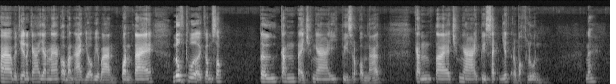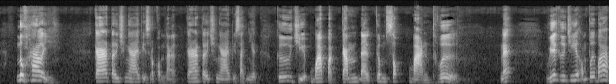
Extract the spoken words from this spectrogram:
ថាវិធានការយ៉ាងណាក៏មិនអាចយកវាបានប៉ុន្តែនោះធ្វើឲ្យកឹមសុខទៅកាន់តែឆ្ងាយពីស្រុកកំណើតកាន់តែឆ្ងាយពីសាច់ញាតិរបស់ខ្លួនណានោះហើយការទៅឆ្ងាយពីស្រុកកំណើត ការទៅឆ្ងាយពីសាច់ញាតិគឺជាបាបកម្មដែលគឹមសុកបានធ្វើណាវាគឺជាអំពើបាប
